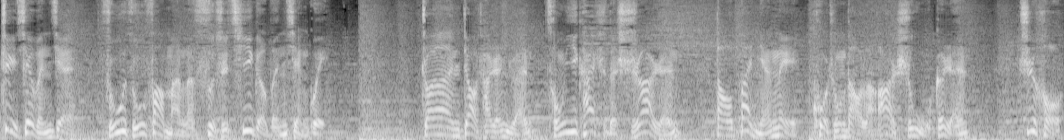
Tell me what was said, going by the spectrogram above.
这些文件足足放满了四十七个文件柜。专案调查人员从一开始的十二人，到半年内扩充到了二十五个人，之后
